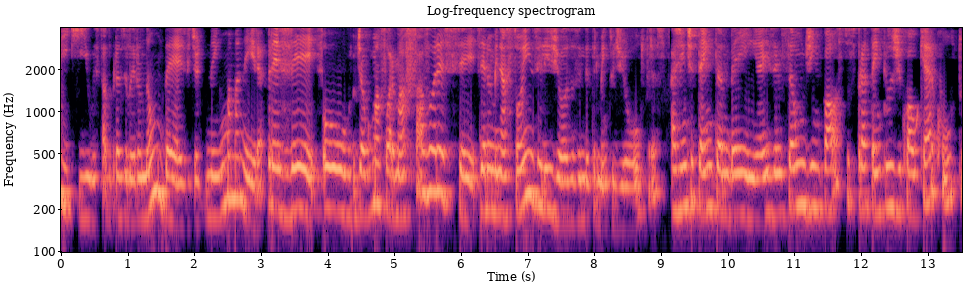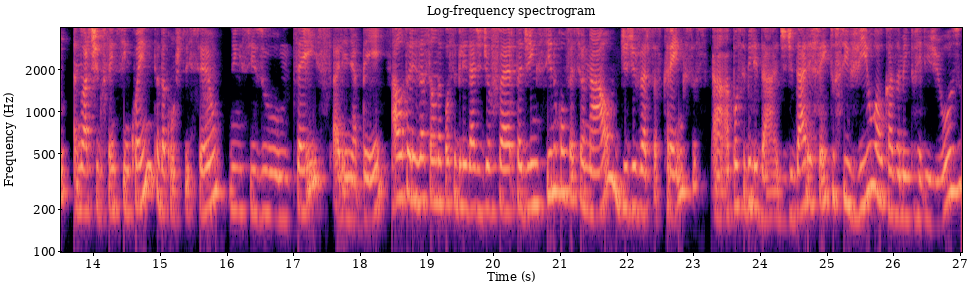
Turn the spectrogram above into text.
e que o Estado brasileiro não deve, de nenhuma maneira, prever ou, de alguma forma, favorecer denominações religiosas em detrimento de outras. A gente tem também a isenção de impostos para templos de qualquer culto, no artigo 150 da Constituição, no inciso 6, a linha B, a autorização da possibilidade de oferta de ensino confessional de diversas crenças, a, a possibilidade de dar efeito civil ao casamento religioso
